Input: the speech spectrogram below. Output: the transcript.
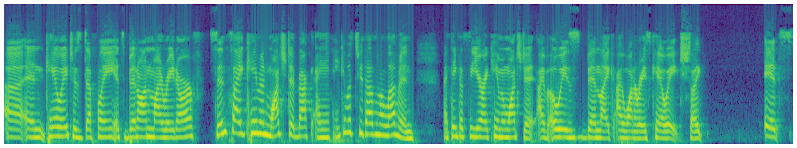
Uh, and KOH is definitely, it's been on my radar since I came and watched it back. I think it was 2011. I think that's the year I came and watched it. I've always been like, I want to race KOH. Like it's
